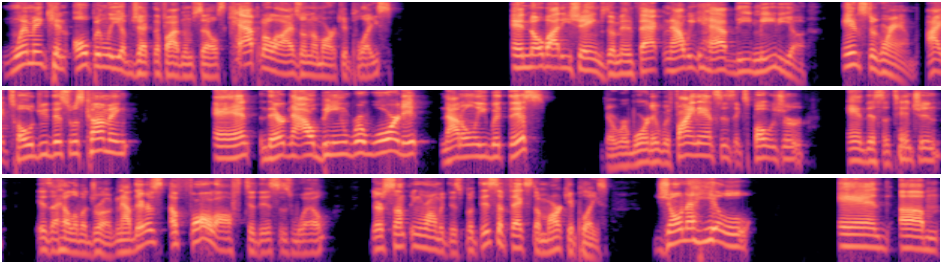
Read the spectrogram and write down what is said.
women can openly objectify themselves, capitalize on the marketplace, and nobody shames them. In fact, now we have the media, Instagram. I told you this was coming, and they're now being rewarded not only with this, they're rewarded with finances, exposure, and this attention is a hell of a drug. Now, there's a fall off to this as well. There's something wrong with this, but this affects the marketplace. Jonah Hill and um,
